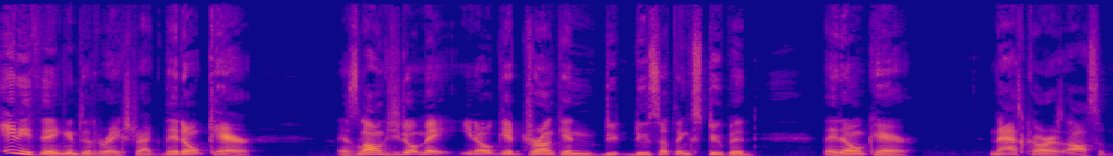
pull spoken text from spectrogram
anything into the racetrack. They don't care. As long as you don't make, you know, get drunk and do, do something stupid, They don't care. NASCAR is awesome.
